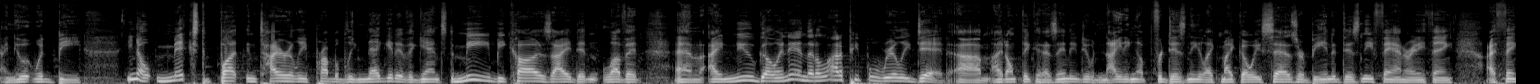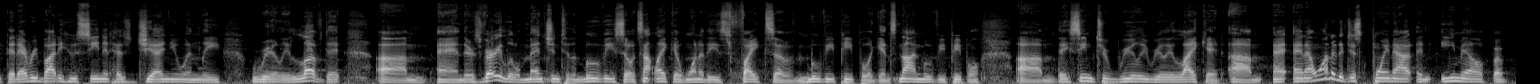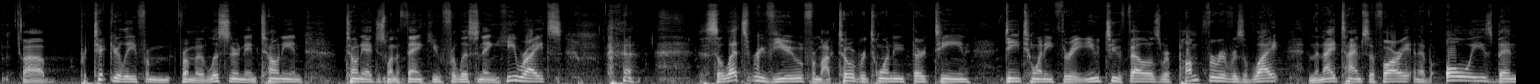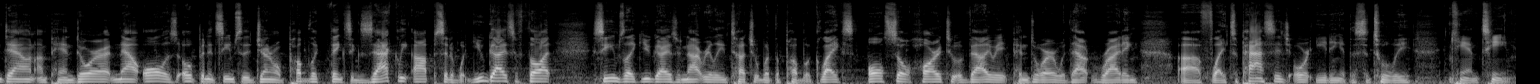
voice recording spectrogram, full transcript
I knew it would be, you know, mixed but entirely probably negative against me because I didn't love it. And I knew going in that a lot of people really did. Um, I don't think it has anything to do with knighting up for Disney, like Mike always says, or being a Disney fan or anything. I think that everybody who's seen it has genuinely really loved it. Um, and there's very little mention to the movie, so it's not like a, one of these fights of movie people against non movie people. Um, they seem to really, really like it. Um, and, and I wanted to just point out an email. Uh, uh, particularly from from a listener named Tony. And Tony, I just want to thank you for listening. He writes. So let's review from October 2013, D23. You two fellows were pumped for Rivers of Light and the Nighttime Safari and have always been down on Pandora. Now all is open, it seems, to the general public. Thinks exactly opposite of what you guys have thought. Seems like you guys are not really in touch with what the public likes. Also hard to evaluate Pandora without riding uh, Flights of Passage or eating at the Satu'li Canteen.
